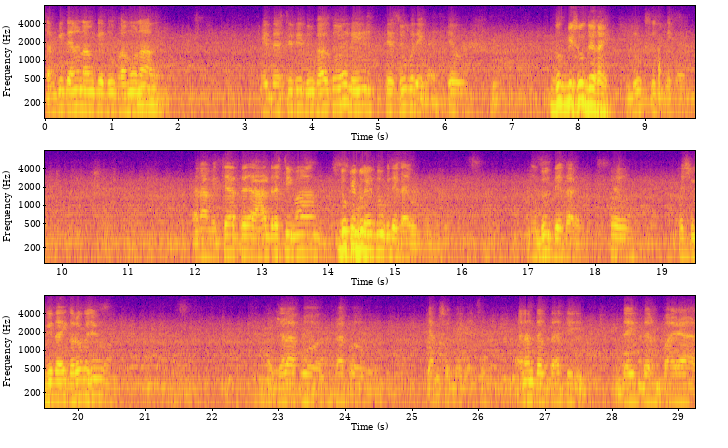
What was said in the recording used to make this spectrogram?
ધમકી તેનું નામ કે દુઃખ અમો ના આવે. એ દ્રષ્ટિથી દુઃખ આવતું હોય ને તે શુભ દેખાય. કેવું દુઃખ બી સુખ દેખાય. દુઃખ સુખ દેખાય. અને આ મિથ્યા આ દ્રષ્ટિમાં દુઃખે સુખ દુઃખ. દુઃખ દેખાય ઊંધું જ દેખાડે સુખીતા એ સુખી ખરો કશું જલાપો તાપો કેમ સુખ દેખાય છે? અનંત અવતારથી જૈન ધર્મ પાયા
